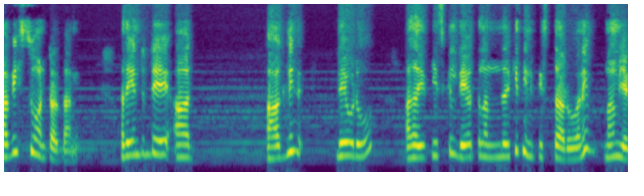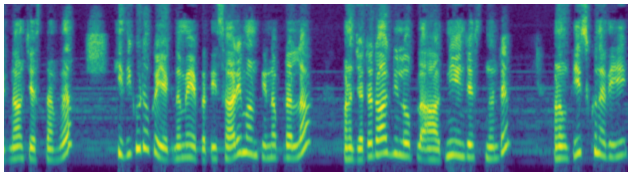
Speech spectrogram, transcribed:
హవిస్సు అంటారు దాన్ని. అదేంటంటే ఆ అగ్ని దేవుడు అది తీసుకెళ్ళి దేవతలందరికీ తినిపిస్తారు అని మనం యజ్ఞాలు చేస్తాం కదా. ఇది కూడా ఒక యజ్ఞమే. ప్రతిసారి మనం తిన్నప్పుడల్లా మన జఠరాగ్ని లోపల ఆ అగ్ని ఏం చేస్తుందంటే మనం తీసుకున్నది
